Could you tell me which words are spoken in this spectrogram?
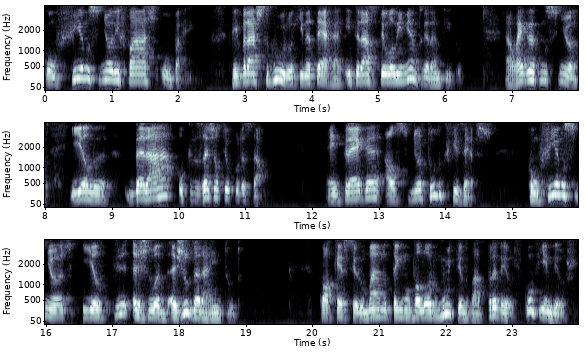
confia no Senhor e faz o bem. Viverás seguro aqui na terra e terás o teu alimento garantido. Alegra-te no Senhor e Ele dará o que deseja ao teu coração. Entrega ao Senhor tudo o que fizeres. Confia no Senhor e Ele te ajudará em tudo. Qualquer ser humano tem um valor muito elevado para Deus. Confia em Deus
